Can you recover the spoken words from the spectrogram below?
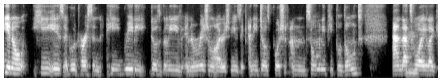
you know, he is a good person. He really does believe in original Irish music and he does push it. And so many people don't. And that's mm. why, like,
